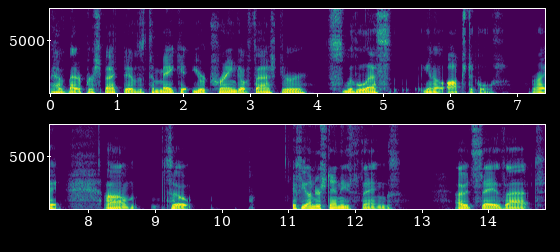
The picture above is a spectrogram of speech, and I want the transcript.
have better perspectives to make it your train go faster with less, you know, obstacles, right? Um, so if you understand these things, I would say that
